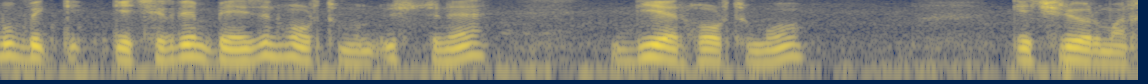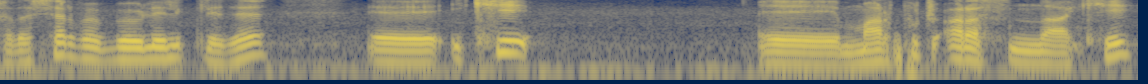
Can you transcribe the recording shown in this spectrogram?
bu geçirdiğim benzin hortumun üstüne diğer hortumu geçiriyorum arkadaşlar ve böylelikle de e, iki e, marpuç arasındaki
